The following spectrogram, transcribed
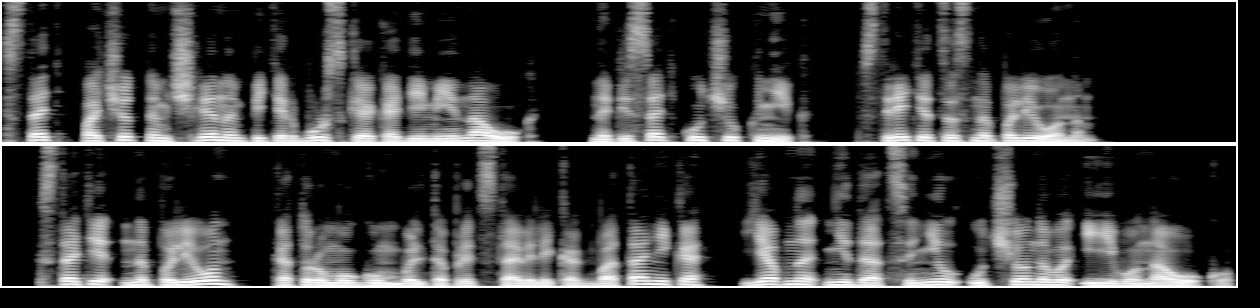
стать почетным членом Петербургской академии наук, написать кучу книг, встретиться с Наполеоном, кстати, Наполеон, которому Гумбольта представили как ботаника, явно недооценил ученого и его науку.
